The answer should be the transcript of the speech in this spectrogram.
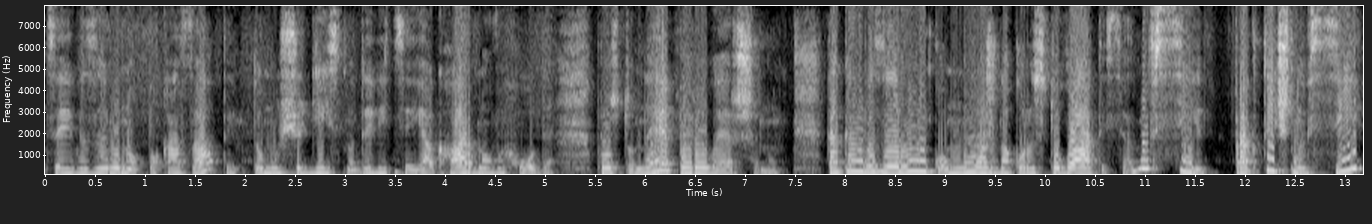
цей візерунок показати, тому що дійсно, дивіться, як гарно виходить. Просто не перевершено. Таким візерунком можна користуватися. Ну, всі, практично всі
